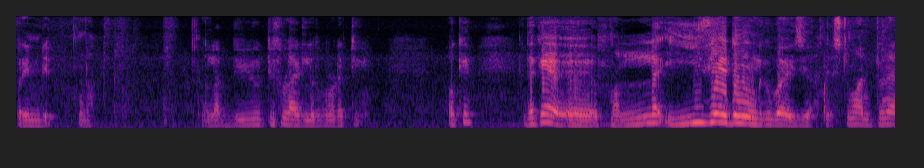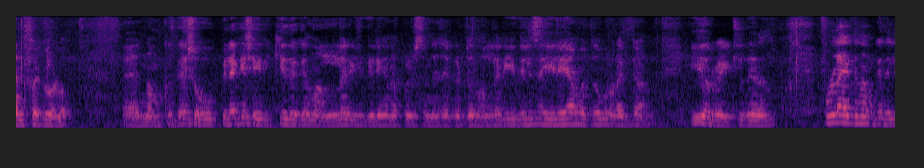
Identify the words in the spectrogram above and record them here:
പ്രിന്റ് ഉണ്ടോ നല്ല ബ്യൂട്ടിഫുൾ ആയിട്ടുള്ളൊരു പ്രോഡക്റ്റ് ഓക്കെ ഇതൊക്കെ നല്ല ഈസി ആയിട്ട് നിങ്ങൾക്ക് ബൈ ചെയ്യാം. Just one two nine five ഉള്ളൂ. നമുക്കൊക്കെ ഷോപ്പിലൊക്കെ ശരിക്കും ഇതൊക്കെ നല്ല രീതിയിൽ ഇങ്ങനെ പെർസെന്റേജ് ഒക്കെ ഇട്ട് നല്ല രീതിയിൽ സെയിൽ ചെയ്യാൻ പറ്റുന്ന പ്രൊഡക്റ്റാണ് ഈ ഒരു റേറ്റിൽ തരുന്നത്. ഫുള്ളായിട്ട് നമുക്കിതിൽ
